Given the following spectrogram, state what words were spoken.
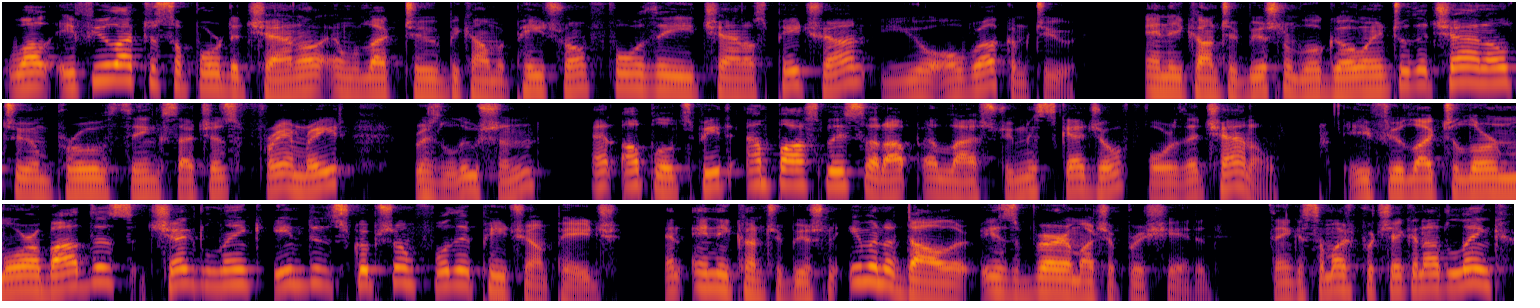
Well, if you'd like to support the channel and would like to become a patron for the channel's Patreon, you are all welcome to. Any contribution will go into the channel to improve things such as frame rate, resolution, and upload speed, and possibly set up a live streaming schedule for the channel. If you'd like to learn more about this, check the link in the description for the Patreon page, and any contribution, even a dollar, is very much appreciated. Thank you so much for checking out the link.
